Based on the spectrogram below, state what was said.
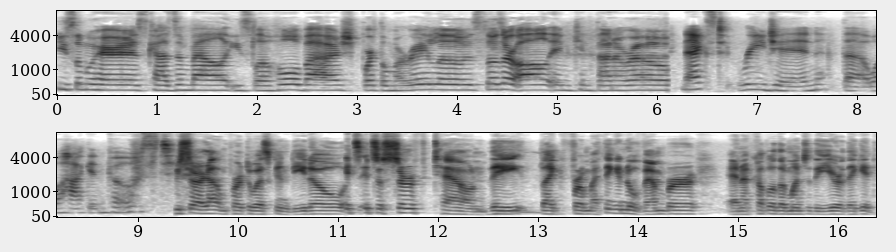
Isla Mujeres, Cozumel, Isla Holbox, Puerto Morelos. Those are all in Quintana Roo. Next region, the Oaxacan coast. We started out in Puerto Escondido. It's it's a surf town. They like from I think in November and a couple other months of the year they get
